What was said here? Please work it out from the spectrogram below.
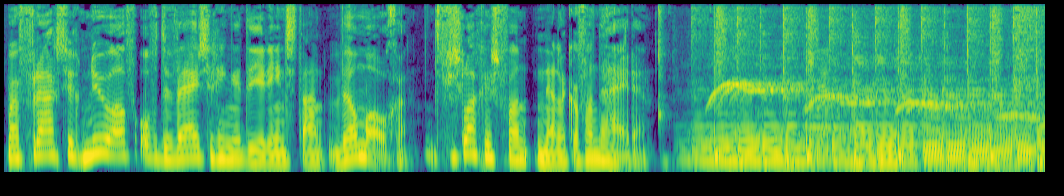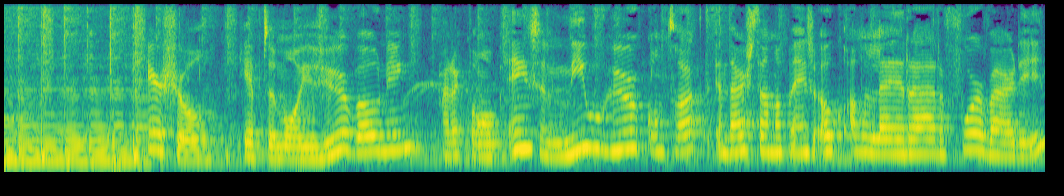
maar vraagt zich nu af of de wijzigingen die erin staan wel mogen. Het verslag is van Nelker van der Heijden. Eerschel, je hebt een mooie huurwoning, maar er kwam opeens een nieuw huurcontract... en daar staan opeens ook allerlei rare voorwaarden in?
